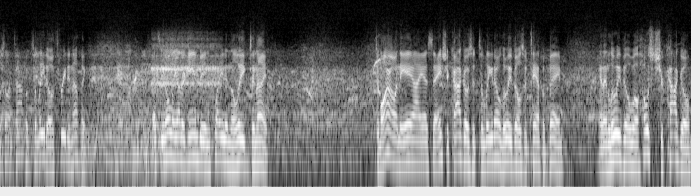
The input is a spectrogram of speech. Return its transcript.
was on of Toledo 3 to nothing. That's the only other game being played in the league tonight. Tomorrow in the AISA, Chicago's at Toledo, Louisville's at Tampa Bay, and then Louisville will host Chicago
